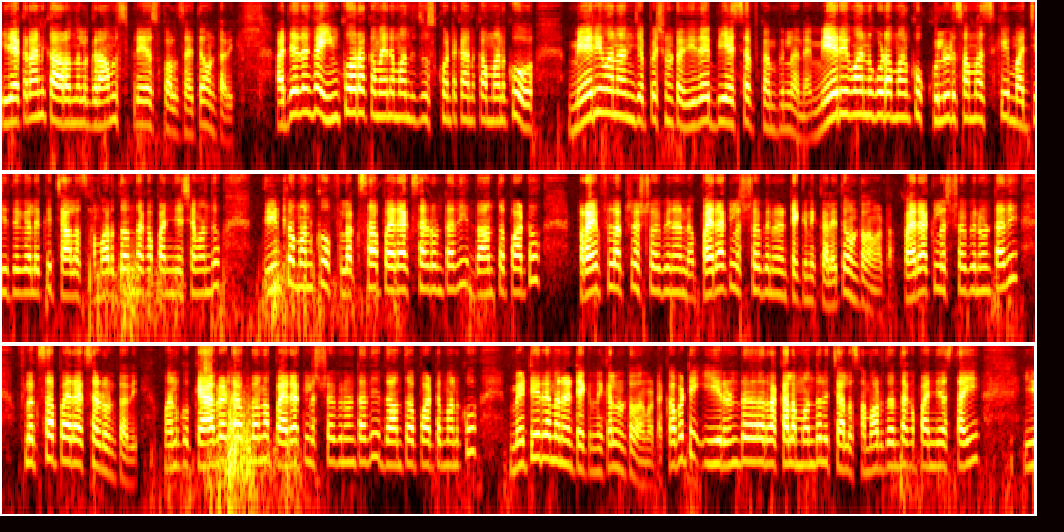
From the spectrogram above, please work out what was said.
ఇది ఎకరానికి ఆరు వందల గ్రాములు స్ప్రే చేసుకోవాల్సి అయితే ఉంటుంది. అదేవిధంగా ఇంకో రకమైన మందు చూసుకుంటే కనుక మనకు మేరీవన్ అని చెప్పేసి ఉంటుంది. ఇదే బీఎస్ఎఫ్ కంపెనీలోనే. మేరీవన్ కూడా మనకు కులుడు సమస్యకి మధ్య తెగలకి చాలా సమర్థవంతంగా పనిచేసే మందు. దీంట్లో మనకు ఫ్లక్సా పైరాక్సైడ్ ఉంటుంది దాంతోపాటు ట్రైఫ్లక్సోస్టోబిన్ అనే పైరాక్లస్టోబిన్ అనే టెక్నికల్ అయితే ఉంటుంది అనమాట పైరాక్లస్టోబిన్ ఉంటుంది ఫ్లక్సా పైరాక్సైడ్ ఉంటుంది. మనకు క్యాబ్రెటాప్లోనూ పైరాక్లస్టోబిన్ ఉంటుంది. దాంతోపాటు మనకు మెటీరియం అనే టెక్నికల్ ఉంటుంది అనమాట కాబట్టి ఈ రెండు రకాల మందులు చాలా సమర్థవంతంగా పనిచేస్తాయి. ఈ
